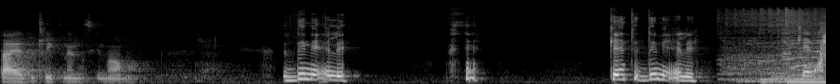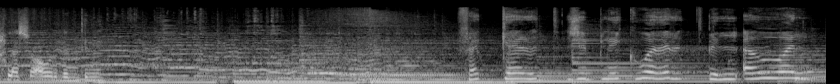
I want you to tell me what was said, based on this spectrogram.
تعيطت لك نانسي ماما. الدنيا إلي. كانت الدنيا إلي. كان أحلى شعور بالدنيا. فكرت جبلك ورد بالأول.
